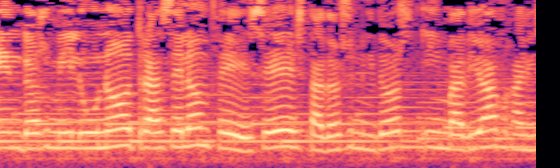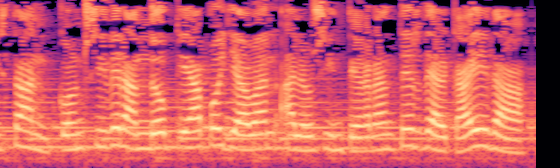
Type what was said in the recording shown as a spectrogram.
En 2001, tras el 11S, Estados Unidos invadió Afganistán, considerando que apoyaban a los integrantes de Al-Qaeda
